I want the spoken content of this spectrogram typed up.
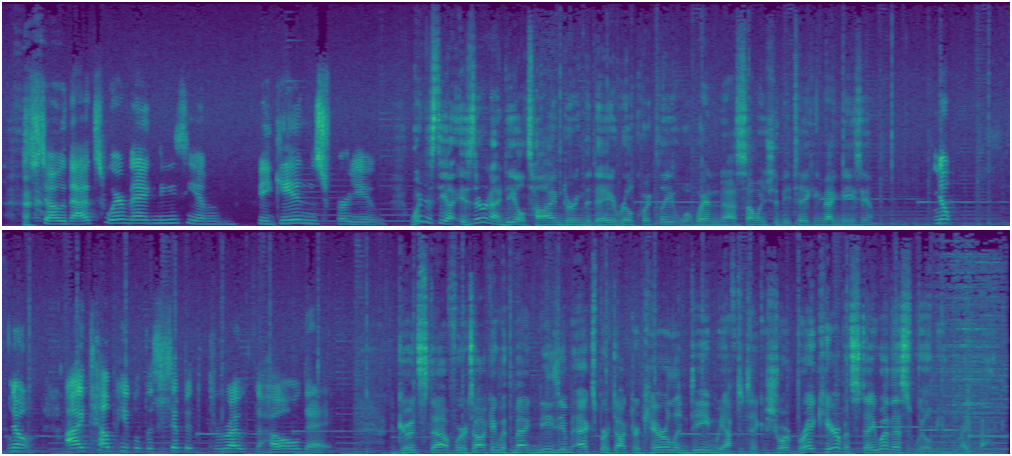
so that's where magnesium begins for you. When is the is there an ideal time during the day, real quickly, when uh, someone should be taking magnesium? Nope, no. I tell people to sip it throughout the whole day. Good stuff. We're talking with magnesium expert Dr. Carolyn Dean. We have to take a short break here, but stay with us. We'll be right back.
